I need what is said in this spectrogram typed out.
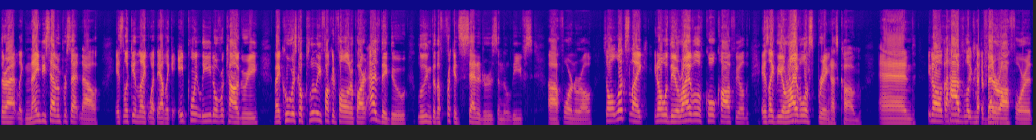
they're at like 97% now. It's looking like what they have like an eight point lead over Calgary. Vancouver's completely fucking falling apart as they do, losing to the freaking Senators and the Leafs uh, four in a row. So it looks like you know with the arrival of Cole Caufield, it's like the arrival of spring has come and you know the uh, Habs look better off for it.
